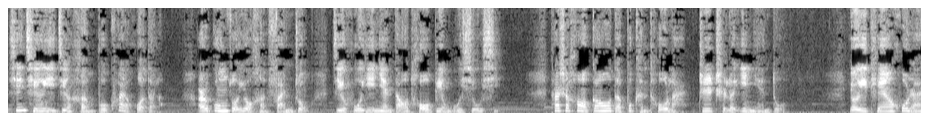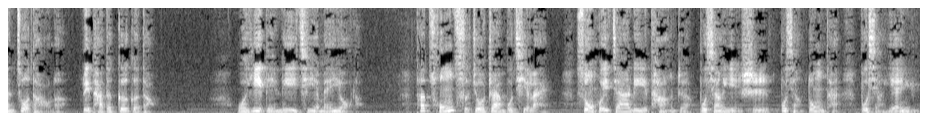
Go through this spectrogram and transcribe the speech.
心情已经很不快活的了。而工作又很繁重，几乎一年到头并无休息。他是好高的，不肯偷懒，支持了一年多。有一天忽然坐倒了，对他的哥哥道：“我一点力气也没有了。”他从此就站不起来，送回家里躺着，不想饮食，不想动弹，不想言语。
